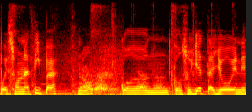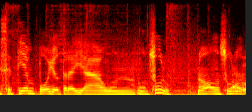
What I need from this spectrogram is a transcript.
pues una tipa ¿no? Con, con su yeta. Yo en ese tiempo yo traía un, un Zuru, ¿no? Un Zuru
